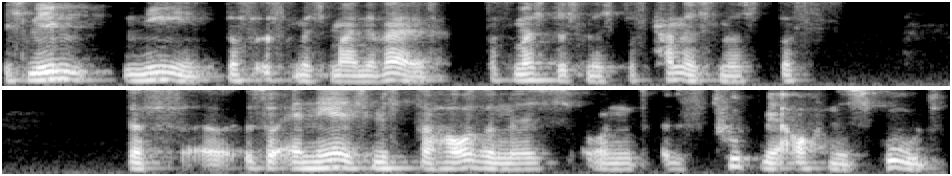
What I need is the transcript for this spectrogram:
ich nehme, nee, das ist nicht meine Welt, das möchte ich nicht, das kann ich nicht, das, das, äh, so ernähre ich mich zu Hause nicht und es tut mir auch nicht gut.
